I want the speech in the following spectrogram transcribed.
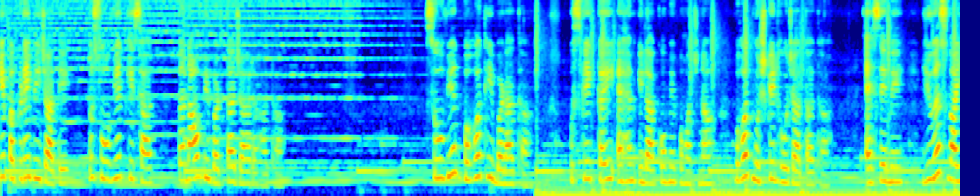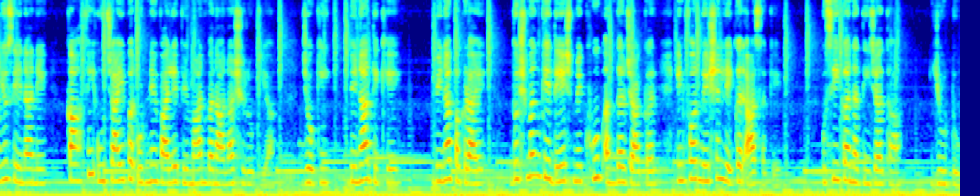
ये पकड़े भी जाते तो सोवियत के साथ तनाव भी बढ़ता जा रहा था। सोवियत बहुत ही बड़ा था। उसके कई अहम इलाकों में पहुँचना बहुत मुश्किल हो जाता था। ऐसे में यूएस वायुसेना ने काफ़ी ऊंचाई पर उड़ने वाले विमान बनाना शुरू किया, जो कि बिना दिखे, बिना पकड़ाए दुश्मन के देश में खूब अंदर जाकर इंफॉर्मेशन लेकर आ सके। उसी का नतीजा था U two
